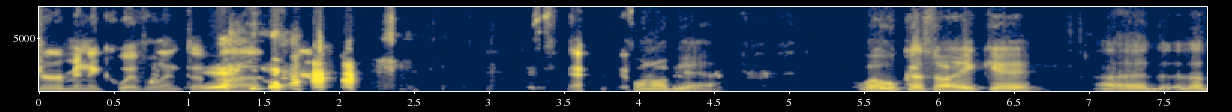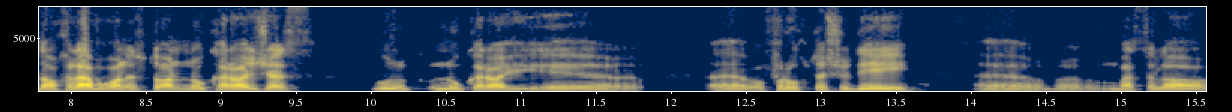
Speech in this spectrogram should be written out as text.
German equivalent of Yeah. uh, افغانا بیاید و او کسایی که اه، در داخل افغانستان نوکرایش است او نوکرای اه، اه، فروخته شده به اصطلاح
